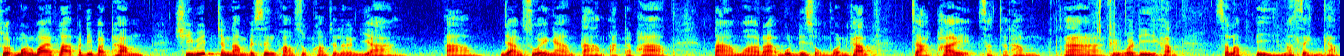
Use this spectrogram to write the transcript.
สวดมนต์ไหว้พระปฏิบัติธรรม ชีวิตจะนำไปซึ่งความสุขความเจริญอย่างตาม อย่างสวยงามตามอัตภาพ ตามวาระบุญที่ส่งผลครับ จากไพ่สัจธรรมอ่าถือว่าดีครับ สลับปีมะเสงครับ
